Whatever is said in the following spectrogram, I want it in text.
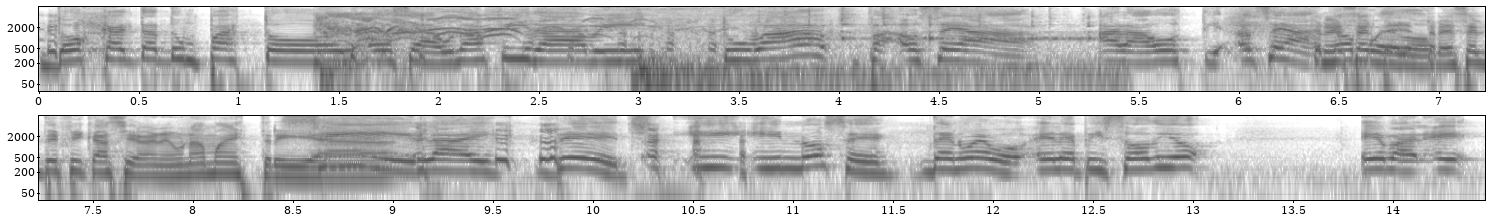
dos cartas de un pastor, o sea, una fidavi. Tú vas, pa- o sea, a la hostia. O sea, tres, no puedo. tres certificaciones, una maestría. Sí, like, bitch. Y, y no sé, de nuevo, el episodio. Eva- eh,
